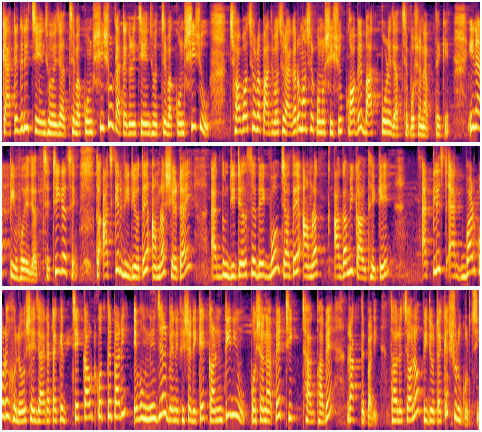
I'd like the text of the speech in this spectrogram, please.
ক্যাটাগরি চেঞ্জ হয়ে যাচ্ছে বা কোন শিশুর ক্যাটাগরি চেঞ্জ হচ্ছে বা কোন শিশু ছ বছর বা পাঁচ বছর, এগারো মাসের কোনো শিশু কবে বাদ পড়ে যাচ্ছে পোষণ অ্যাপ থেকে? ইনঅ্যাক্টিভ হয়ে যাচ্ছে, ঠিক আছে? তো আজকের ভিডিওতে আমরা সেটাই একদম ডিটেলসে দেখব যাতে আমরা আগামীকাল থেকে অ্যাটলিস্ট একবার করে হলেও সেই জায়গাটাকে চেক আউট করতে পারি এবং নিজের বেনিফিশিয়ারিকে কন্টিনিউ পোষণ অ্যাপে ঠিকঠাকভাবে রাখতে পারি। তাহলে চলো ভিডিওটাকে শুরু করছি।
